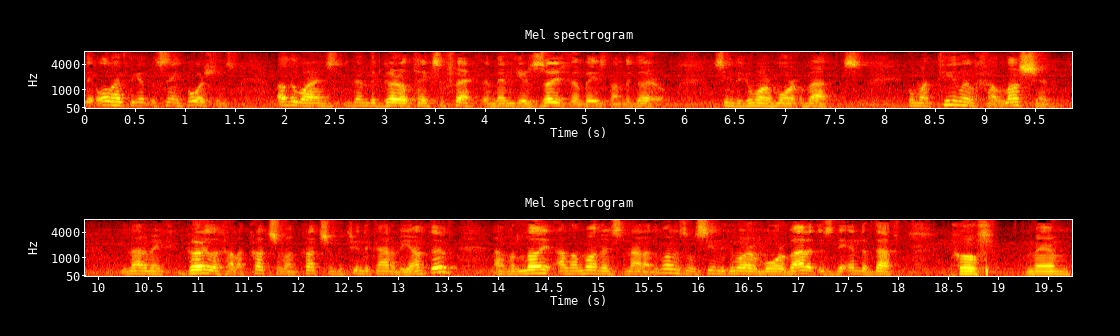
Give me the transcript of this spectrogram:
they all have to get the same portions. Otherwise, then the girl takes effect, and then you're based on the girl. See the Gemara more about this. Umatilin Chalashin, you're not to make girl chalakotchim and kotchim between the kind of yantiv. Avaloi alamonis nana. The monis we'll see in the Gemara more about it. This is the end of that. Kof mem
